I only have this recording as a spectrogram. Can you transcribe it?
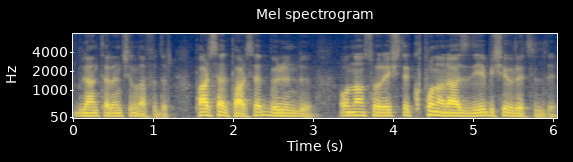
Bülent Arınç'ın lafıdır. Parsel parsel bölündü. Ondan sonra işte kupon arazi diye bir şey üretildi.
